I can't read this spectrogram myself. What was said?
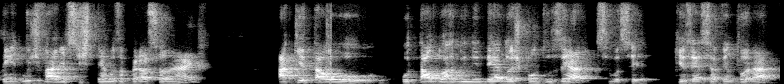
tem os vários sistemas operacionais. Aqui está o, o tal do Arduino IDEA 2.0, se você quiser se aventurar.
